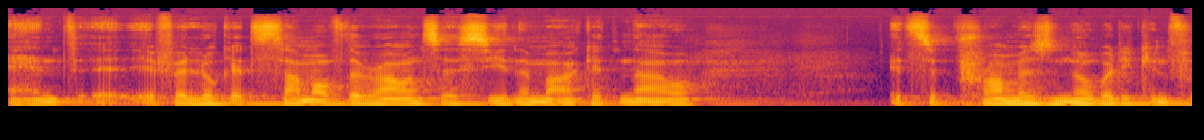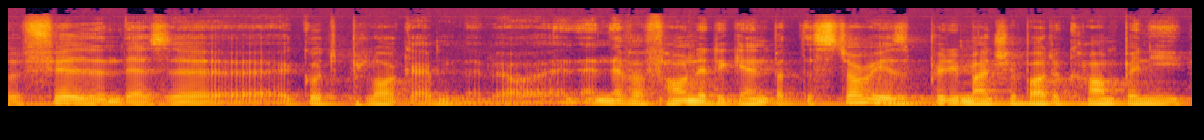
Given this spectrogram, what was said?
And uh, if I look at some of the rounds I see in the market now, it's a promise nobody can fulfill. And there's a, a good blog, I, I never found it again, but the story is pretty much about a company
